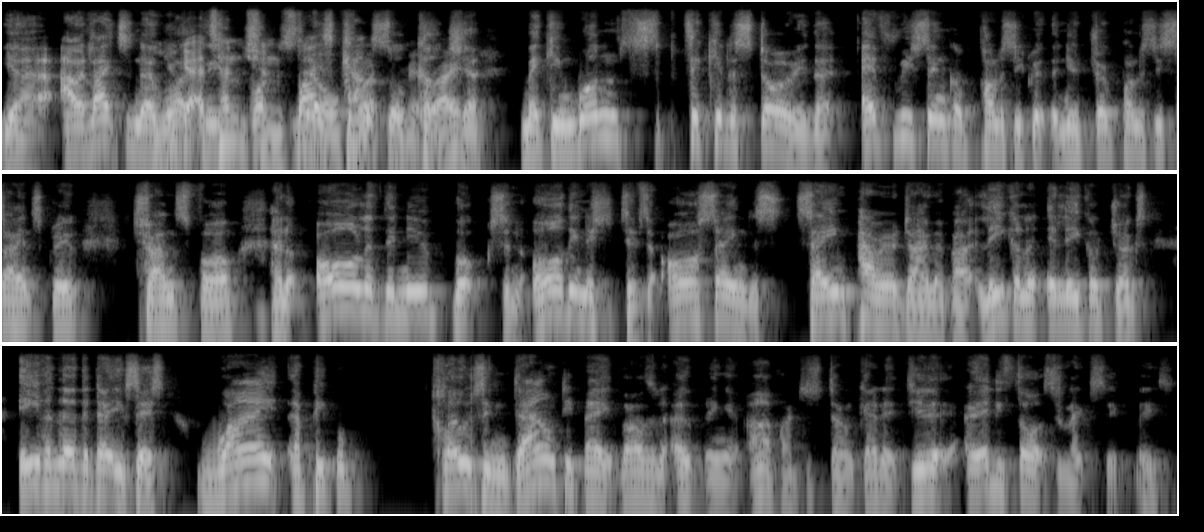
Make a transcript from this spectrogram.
yeah, I would like to know you what, get attention what, why is cancel culture right? making one particular story that every single policy group, the new drug policy science group, Transform, and all of the new books and all the initiatives are all saying the same paradigm about legal and illegal drugs, even though they don't exist. Why are people closing down debate rather than opening it up? I just don't get it. Do you any thoughts, Aleksi, please?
